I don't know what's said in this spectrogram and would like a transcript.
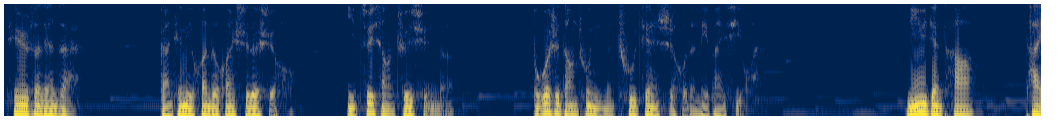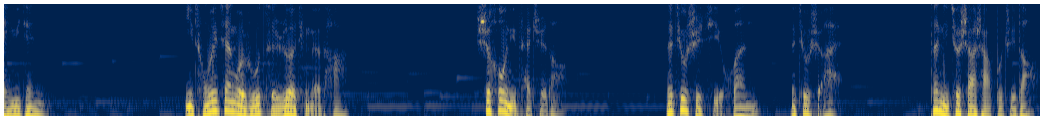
今日份连载，感情里患得患失的时候，你最想追寻的，不过是当初你们初见时候的那般喜欢。你遇见他，他也遇见你。你从未见过如此热情的他。事后你才知道，那就是喜欢，那就是爱，但你却傻傻不知道。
